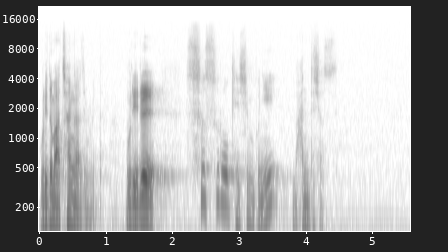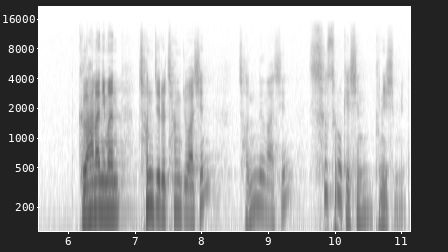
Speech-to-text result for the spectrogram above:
우리도 마찬가지입니다. 우리를 스스로 계신 분이 만드셨어요. 그 하나님은 천지를 창조하신 전능하신 스스로 계신 분이십니다.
